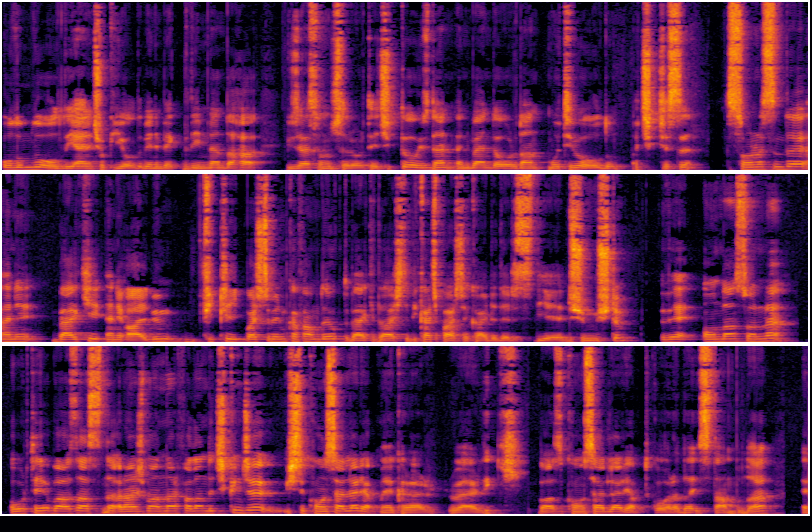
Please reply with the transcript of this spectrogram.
Olumlu oldu yani çok iyi oldu. Benim beklediğimden daha güzel sonuçlar ortaya çıktı. O yüzden hani ben de oradan motive oldum açıkçası. Sonrasında hani belki hani albüm fikri ilk başta benim kafamda yoktu. Belki daha işte birkaç parça kaydederiz diye düşünmüştüm. Ve ondan sonra ortaya bazı aslında aranjmanlar falan da çıkınca işte konserler yapmaya karar verdik. Bazı konserler yaptık o arada İstanbul'da. Ee,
